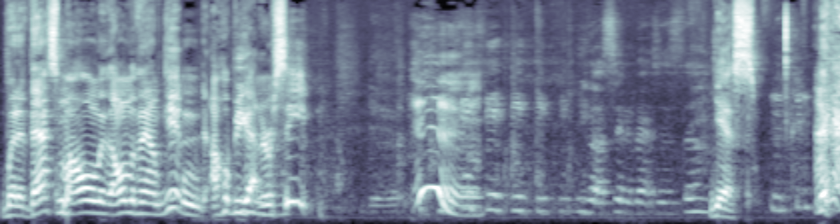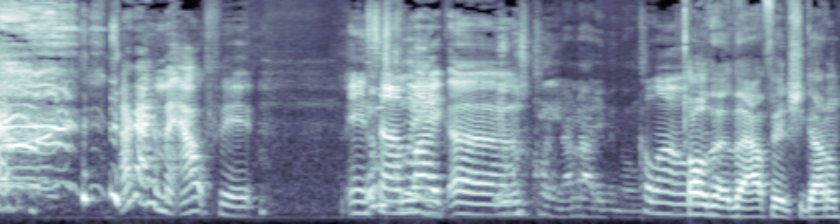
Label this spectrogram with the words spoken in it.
But if that's my only the only thing I'm getting, I hope you got the receipt. You gonna send it back to the store? Yes. I got, I got him an outfit and It was some clean. like uh it was clean. I'm not even going. cologne. Oh, the, the outfit she got him.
